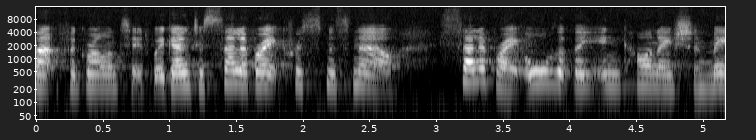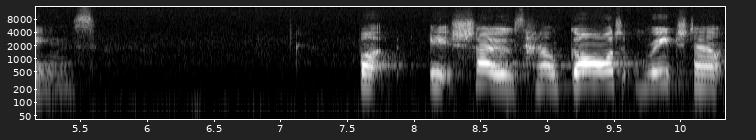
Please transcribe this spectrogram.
that for granted. We're going to celebrate Christmas now, celebrate all that the incarnation means. But it shows how God reached out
